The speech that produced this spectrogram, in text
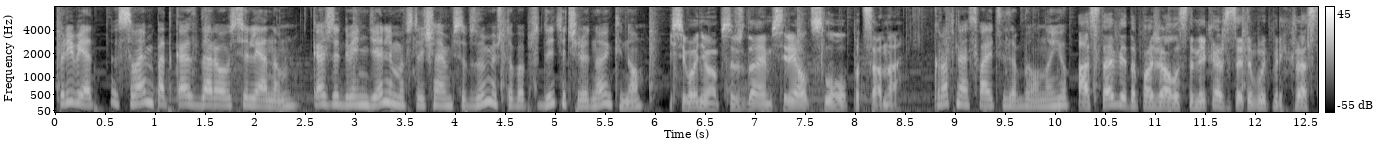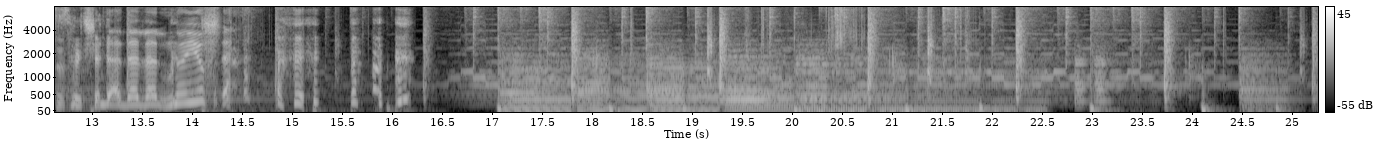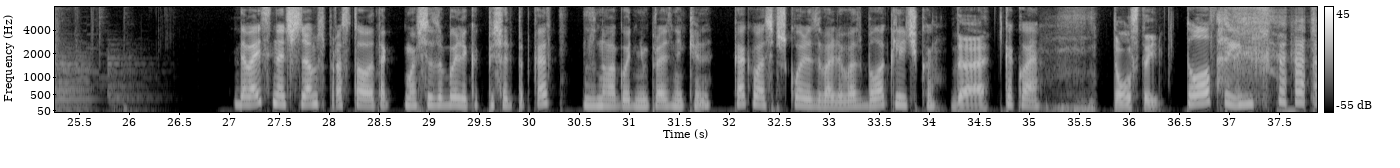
Привет! С вами подкаст «Здорово, Вселенная». Каждые две недели мы встречаемся в Зуме, чтобы обсудить очередное кино. И сегодня мы обсуждаем сериал «Слово пацана». Кровь на асфальте забыл, ну ёп. Оставь это, пожалуйста, мне кажется, это будет прекрасно звучать. Да-да-да, ну ёп. Давайте начнем с простого. Так мы все забыли, как писать подкаст за новогодние праздники. Как вас в школе звали? У вас была кличка? Да, Какая? толстый. Толстый.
